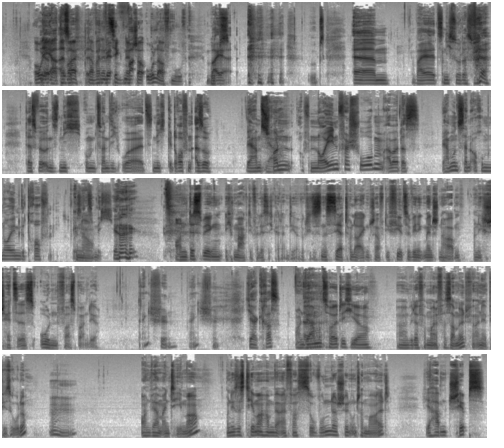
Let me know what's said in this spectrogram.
Oh Naja, ja, da, also, war, da war äh, der wer- Signature Olaf-Move. War ja. Ups. Ähm, war ja jetzt nicht so, dass wir, dass wir uns nicht um 20 Uhr jetzt nicht getroffen. Also, wir haben es Ja. schon auf neun verschoben, aber das, wir haben uns dann auch um neun getroffen. So Genau. nicht. Und deswegen, ich mag die Verlässlichkeit an dir. Wirklich, das ist eine sehr tolle Eigenschaft, die viel zu wenig Menschen haben. Und ich schätze es unfassbar an dir. Dankeschön. Dankeschön. Ja, krass. Und wir Äh, haben uns heute hier äh, wieder mal versammelt für eine Episode. Mhm. Und wir haben ein Thema. Und dieses Thema haben wir einfach so wunderschön untermalt. Wir haben Chips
